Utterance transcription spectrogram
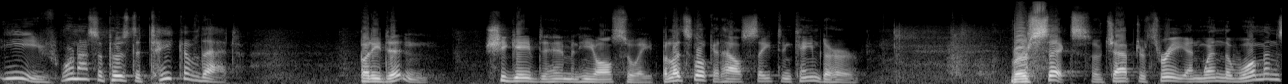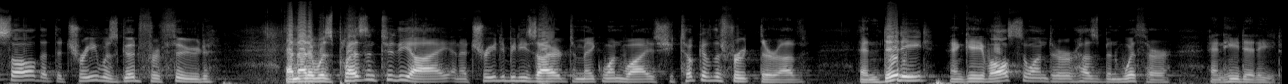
Eve, we're not supposed to take of that? But he didn't. She gave to him and he also ate. But let's look at how Satan came to her. Verse 6 of chapter 3 And when the woman saw that the tree was good for food, and that it was pleasant to the eye, and a tree to be desired to make one wise, she took of the fruit thereof, and did eat, and gave also unto her husband with her, and he did eat.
